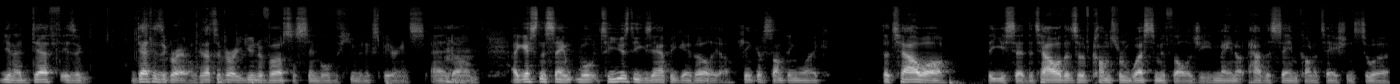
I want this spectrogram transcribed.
you know, death is a death is a great one because that's a very universal symbol of the human experience. And Mhm. um, I guess in the same, well, to use the example you gave earlier, think of something like the tower that you said, the tower that sort of comes from Western mythology may not have the same connotations to a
